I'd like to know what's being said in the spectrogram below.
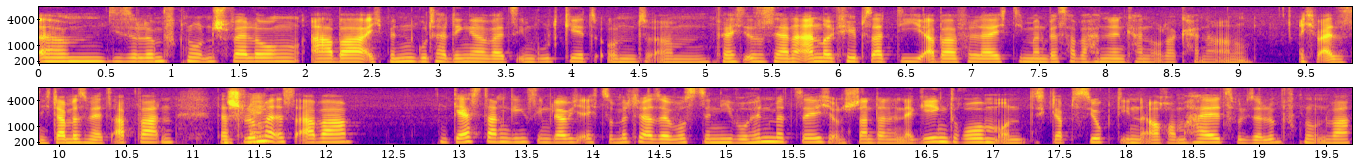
ähm, diese Lymphknotenschwellung. Aber ich bin guter Dinge, weil es ihm gut geht. Und ähm, vielleicht ist es ja eine andere Krebsart, die aber vielleicht, die man besser behandeln kann oder keine Ahnung. Ich weiß es nicht. Da müssen wir jetzt abwarten. Das okay. Schlimme ist aber, Gestern ging es ihm, glaube ich, echt so mittel. Also er wusste nie, wohin mit sich und stand dann in der Gegend rum. Und ich glaube, es juckt ihn auch am Hals, wo dieser Lymphknoten war.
